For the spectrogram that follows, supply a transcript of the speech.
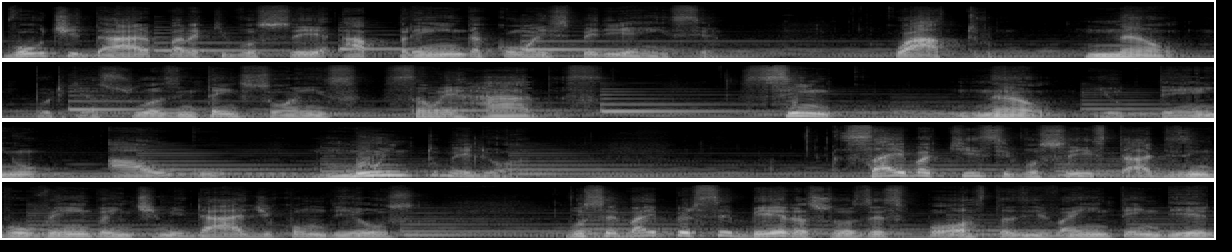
vou te dar para que você aprenda com a experiência. 4. Não, porque as suas intenções são erradas. 5. Não, eu tenho algo muito melhor. Saiba que se você está desenvolvendo a intimidade com Deus, você vai perceber as suas respostas e vai entender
